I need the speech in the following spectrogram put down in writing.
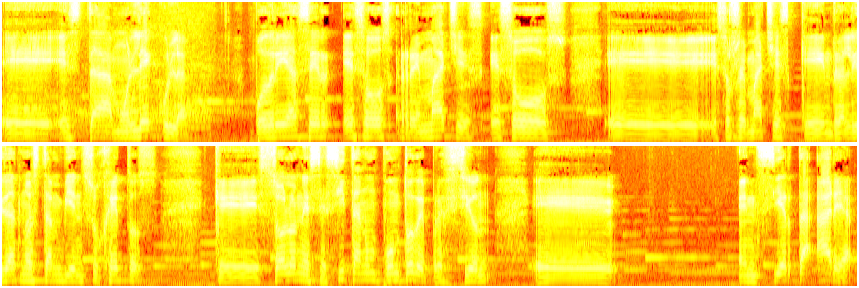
Eh, esta molécula podría ser esos remaches, esos, eh, esos remaches que en realidad no están bien sujetos, que solo necesitan un punto de presión eh, en cierta área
